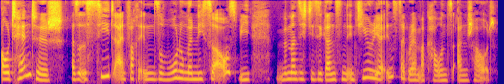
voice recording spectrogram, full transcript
authentisch. Also es sieht einfach in so Wohnungen nicht so aus, wie wenn man sich diese ganzen Interior Instagram Accounts anschaut.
